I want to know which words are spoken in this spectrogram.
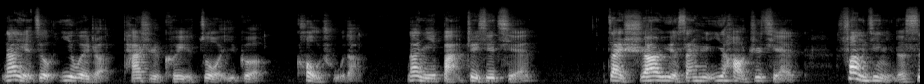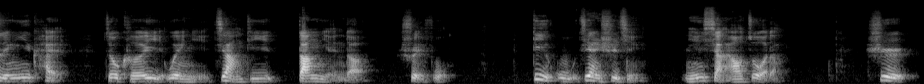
那也就意味着它是可以做一个扣除的。那你把这些钱在十二月三十一号之前放进你的四零一 k，就可以为你降低当年的税负。第五件事情，你想要做的是，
